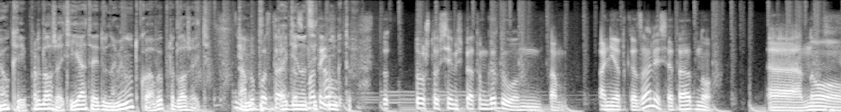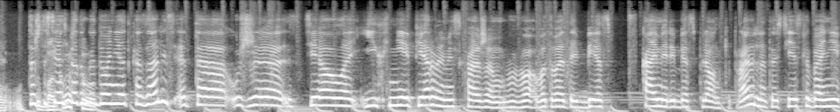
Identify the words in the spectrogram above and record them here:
Окей, okay, продолжайте. Я отойду на минутку, а вы продолжайте. Там Не, ну, просто 11 смотри, пунктов. То, что в 75 году он, там, они отказались, это одно. А, но то, что в 1975 году они отказались, это уже сделало их не первыми, скажем, в, вот в этой без камере без пленки, правильно? То есть, если бы они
